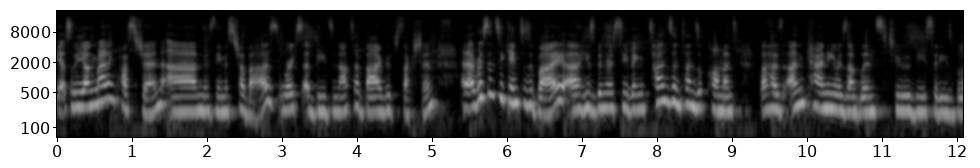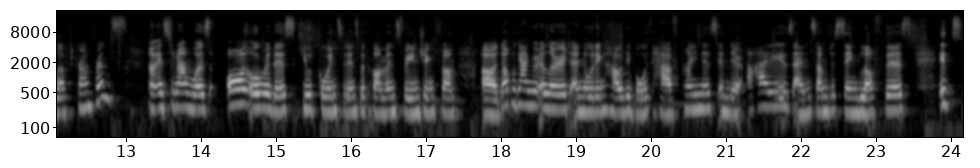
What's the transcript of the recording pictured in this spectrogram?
Yeah, so the young man in question, um, his name is Shabazz, works at the dnata baggage section. And ever since he came to Dubai, uh, he's been receiving tons and tons of comments but has uncanny resemblance to the city's beloved crown prince. Now, Instagram was all over this cute coincidence with comments ranging from uh, doppelganger alert and noting how they both have kindness in their eyes, and some just saying, love this. It's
